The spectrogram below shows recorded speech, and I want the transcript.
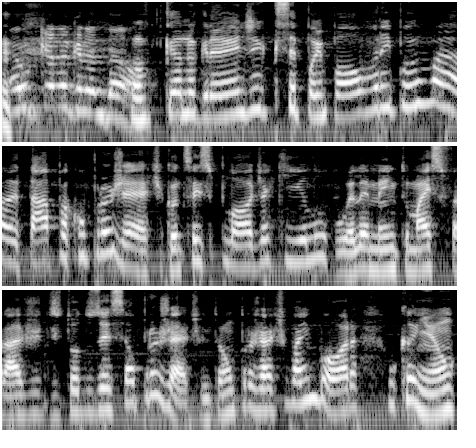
É um cano grandão. Um cano grande que você põe pólvora e põe uma tapa com projétil. Quando você explode aquilo, o elemento mais frágil de todos esses é o projétil. Então o projétil vai embora, o canhão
